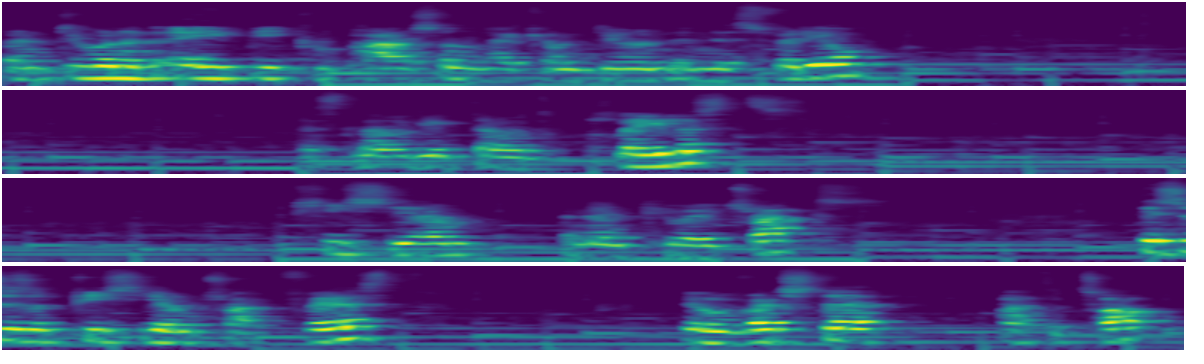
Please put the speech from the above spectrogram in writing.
and doing an A-B comparison like I'm doing in this video. Let's navigate down to playlists, PCM and MQA tracks. This is a PCM track first. It will register at the top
